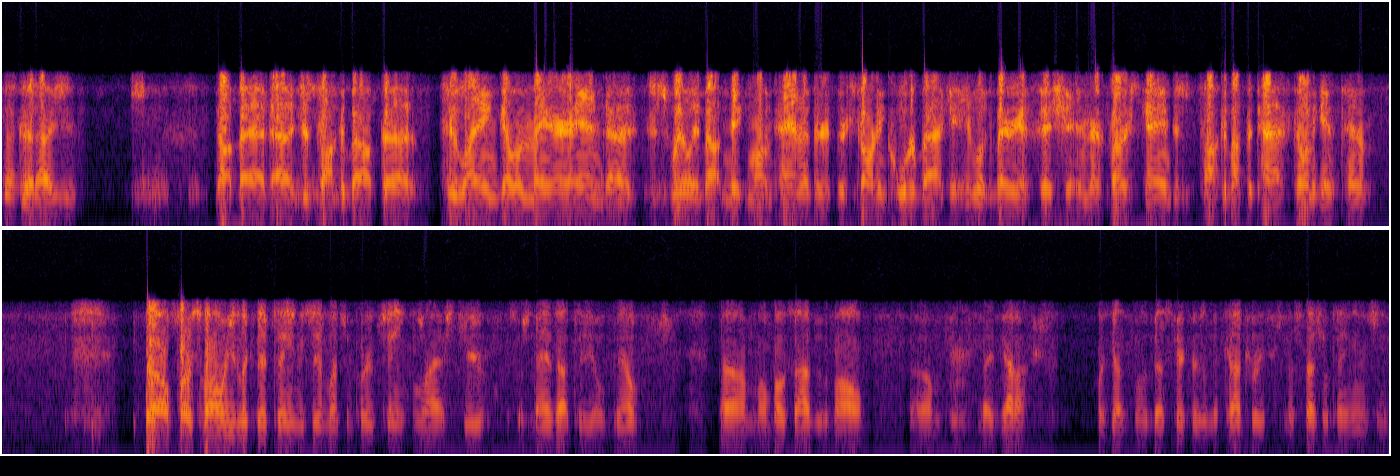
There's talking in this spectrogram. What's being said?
Doing good. How are you? Not bad. Uh, just talk about uh, Tulane going there and uh, just really about Nick Montana, their, their starting quarterback. He looked very efficient in their first game. Just talk about the task going against him. Well, first of all, when you look at their team, you see a much improved team from last year. So it stands out to you on film um, on both sides of the ball. Um, they've got a we've got one of the best kickers in the country, the special teams, and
